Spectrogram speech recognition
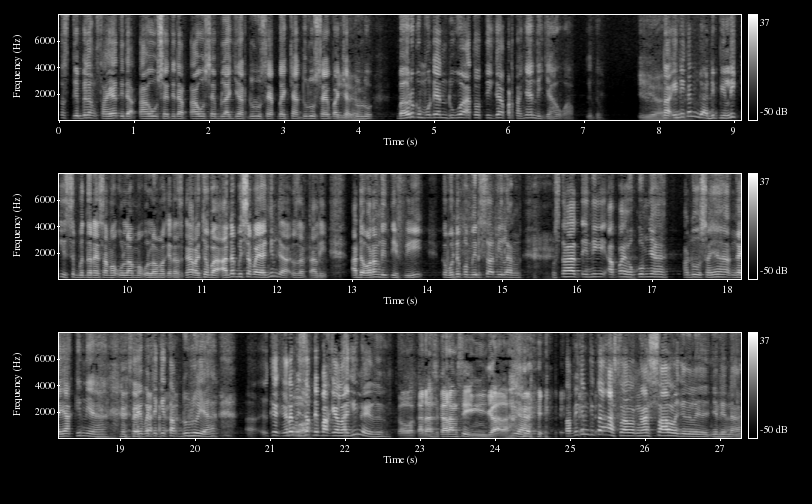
Terus dia bilang saya tidak tahu, saya tidak tahu, saya belajar dulu, saya baca dulu, saya baca Iya. dulu. Baru kemudian dua atau tiga pertanyaan dijawab gitu. Iya. Nah ini kan nggak dipiliki sebenarnya sama ulama-ulama kita sekarang. Coba Anda bisa bayangin nggak Ustadz Ali? Ada orang di TV, kemudian pemirsa bilang, Ustadz ini apa ya hukumnya? Aduh saya nggak yakin ya, saya baca kitab dulu ya. Eh, Kira-kira bisa Wah. dipakai lagi nggak itu? Kalau kadang sekarang sih enggak lah. Ya, tapi kan kita asal ngasal gitu loh. Jadi nah,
